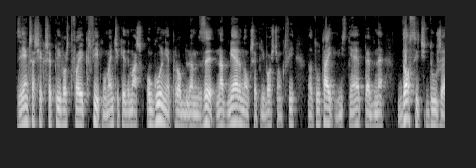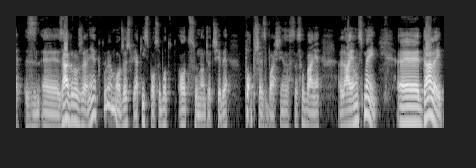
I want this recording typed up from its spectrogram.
zwiększa się krzepliwość Twojej krwi. W momencie, kiedy masz ogólnie problem z nadmierną krzepliwością krwi, no tutaj istnieje pewne dosyć duże e, zagrożenie, które możesz w jakiś sposób od, odsunąć od siebie poprzez właśnie zastosowanie Lion's Mane. E, dalej,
